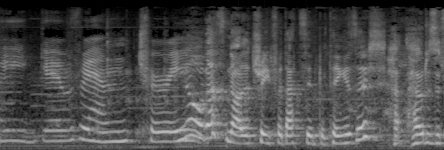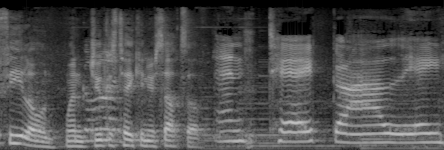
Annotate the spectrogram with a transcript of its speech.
we give him treat? No, that's not a treat for that simple thing, is it? H- how does it feel, Owen, when Duke is taking your socks off? And take Golly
